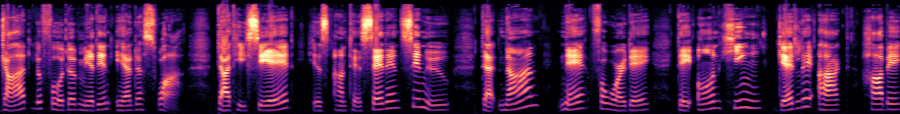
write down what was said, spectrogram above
God lefode midden erde swa, dat he said his antecedent sinu, dat nan ne forwarde de on hing gedle act habe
